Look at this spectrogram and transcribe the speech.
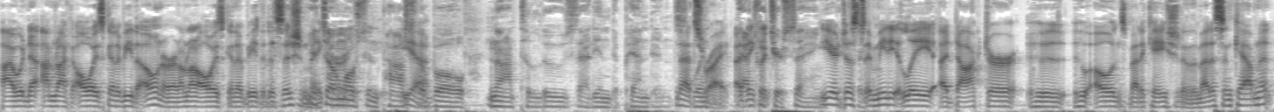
I would. I'm not always going to be the owner, and I'm not always going to be the decision maker. It's almost Yeah. impossible not to lose that independence. That's when- right. That's what you're saying. You're just immediately a doctor who who owns medication in the medicine cabinet,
